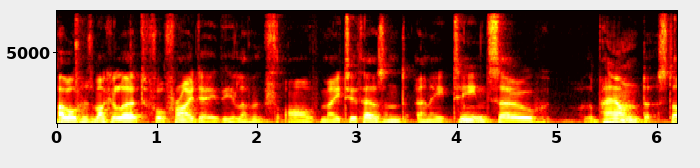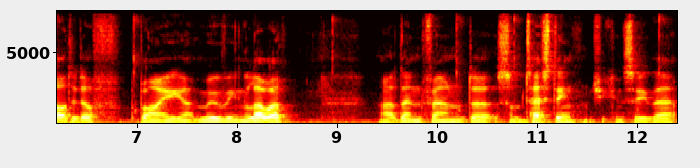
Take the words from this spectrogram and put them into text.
Hi, welcome to Market Alert for Friday, the 11th of May 2018. So the pound started off by uh, moving lower, uh, then found uh, some testing, which you can see there,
